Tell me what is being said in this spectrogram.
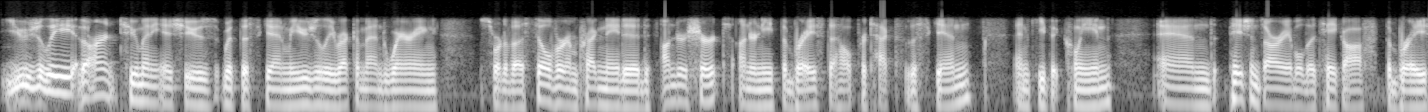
Usually, there aren't too many issues with the skin. We usually recommend wearing sort of a silver impregnated undershirt underneath the brace to help protect the skin and keep it clean. And patients are able to take off the brace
